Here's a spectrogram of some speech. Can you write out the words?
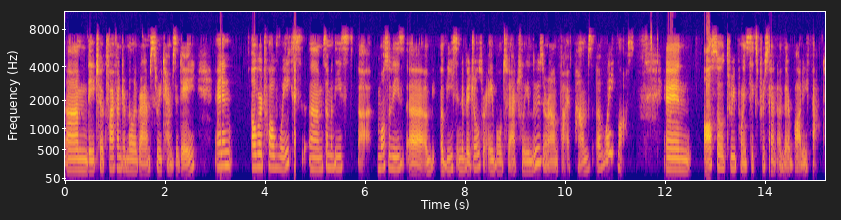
um, they took 500 milligrams three times a day, and over 12 weeks, um, some of these, uh, most of these uh, obese individuals were able to actually lose around five pounds of weight loss and also 3.6% of their body fat.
